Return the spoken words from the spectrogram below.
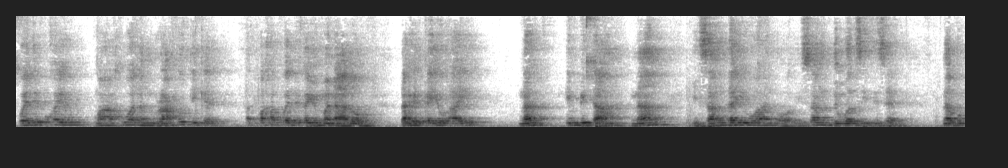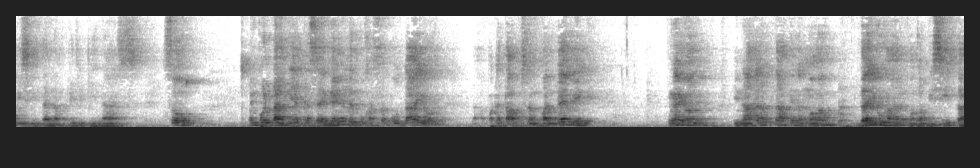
pwede po kayong makakuha ng raffle ticket at baka pwede kayong manalo dahil kayo ay nag-imbita ng isang dayuhan o isang dual citizen na bumisita ng Pilipinas. So, importante yan kasi ngayon bukas na po tayo, pagkatapos ng pandemic, ngayon, inaalok natin ang mga dayuhan, mga bisita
